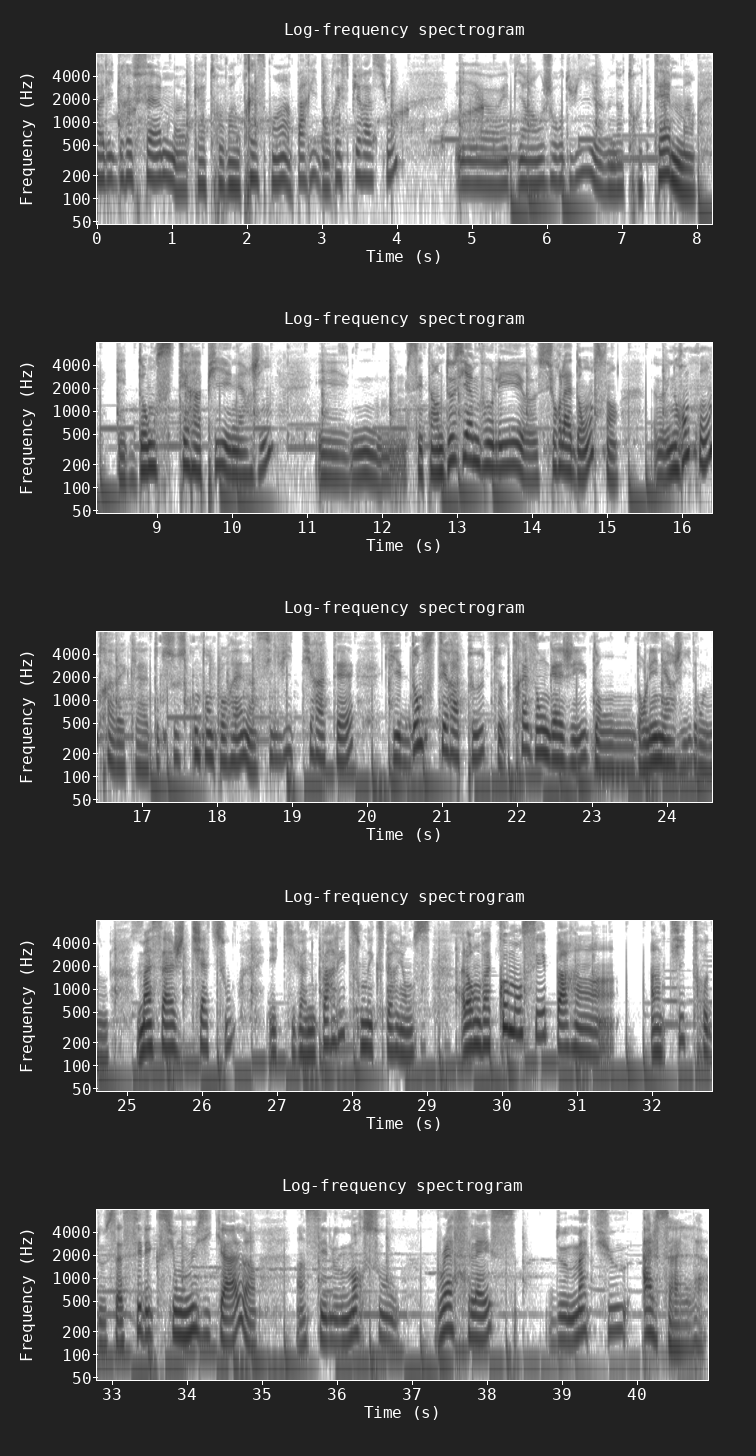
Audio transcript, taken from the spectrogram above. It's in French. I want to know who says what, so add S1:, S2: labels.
S1: Aligre FM 93.1 à Paris dans Respiration. Et euh, eh bien aujourd'hui, euh, notre thème est danse, thérapie, énergie. Et mm, c'est un deuxième volet euh, sur la danse, une rencontre avec la danseuse contemporaine Sylvie Tiratet, qui est danse thérapeute très engagée dans, dans l'énergie, dans le massage chiatsu, et qui va nous parler de son expérience. Alors on va commencer par un, titre de sa sélection musicale. Hein, c'est le morceau Breathless de Mathieu Alsal.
